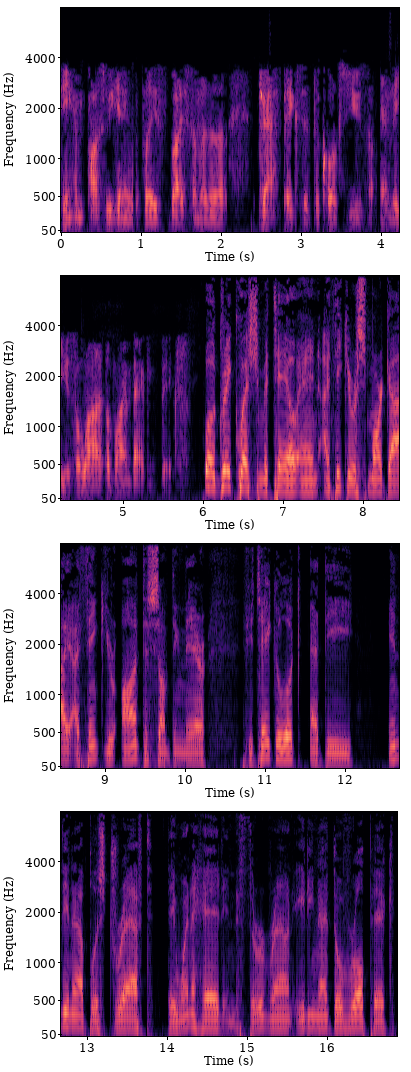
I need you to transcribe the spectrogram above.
see him possibly getting replaced by some of the draft picks that the Colts use, and they use a lot of linebacking picks? Well, great question, Mateo, and I think you're a smart guy. I think you're onto something there. If you take a look at the Indianapolis draft, they went ahead in the third round, 89th overall pick,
